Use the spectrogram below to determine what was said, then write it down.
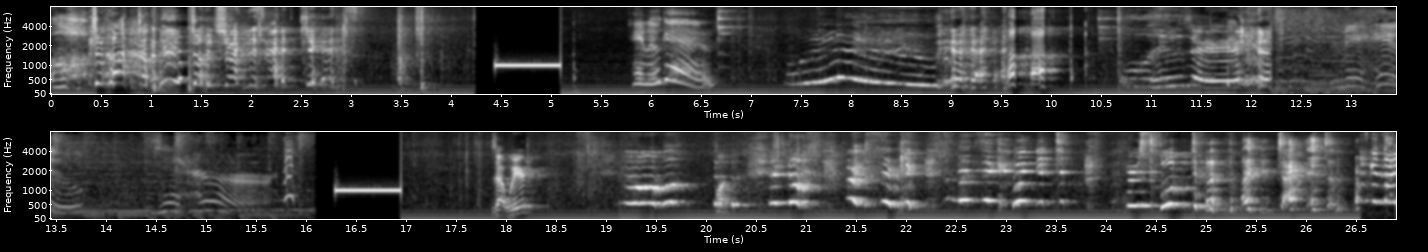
Oh, don't, don't try this at kids. Hey, Lucas. Woo! Is that weird? no. What? No, for a second, one second when you did the first one, did I thought you typed into the Because I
